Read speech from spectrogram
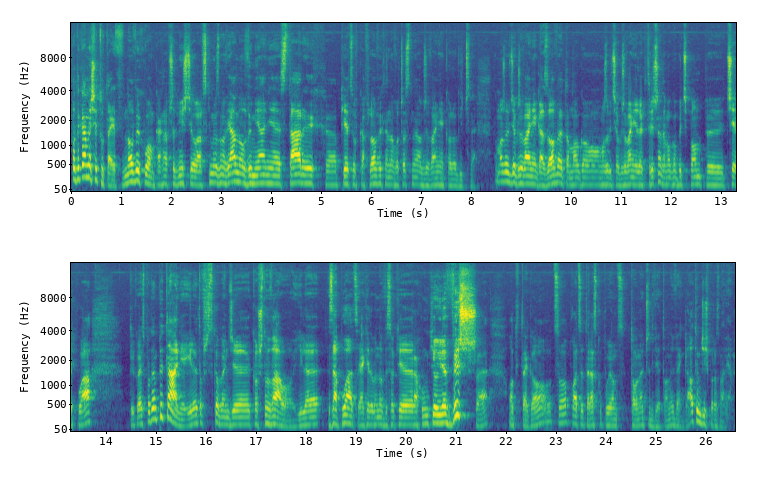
Spotykamy się tutaj, w Nowych Łąkach, na Przedmieściu Oławskim. Rozmawiamy o wymianie starych e, pieców kaflowych na nowoczesne ogrzewanie ekologiczne. To może być ogrzewanie gazowe, to mogą, może być ogrzewanie elektryczne, to mogą być pompy ciepła. Tylko jest potem pytanie, ile to wszystko będzie kosztowało, ile zapłacę, jakie to będą wysokie rachunki, o ile wyższe od tego, co płacę teraz kupując tonę czy dwie tony węgla. O tym dziś porozmawiamy.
